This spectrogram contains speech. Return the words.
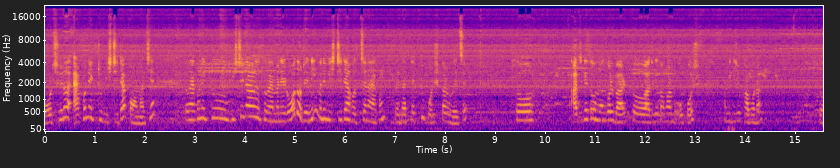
পড়ছিল। এখন একটু বৃষ্টিটা কম আছে। তো এখন একটু বৃষ্টিটা মানে রোদ ওঠেনি। মানে বৃষ্টিটা হচ্ছে না এখন। ওয়েদারটা একটু পরিষ্কার হয়েছে। তো আজকে তো মঙ্গলবার, তো আজকে তো আমার উপোস, আমি কিছু খাব না। তো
